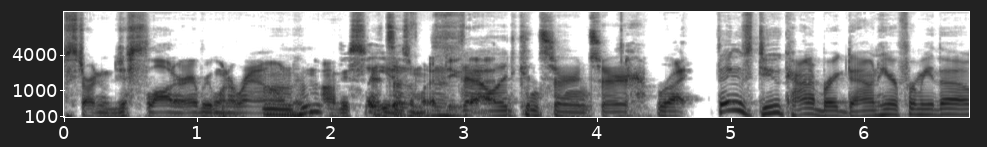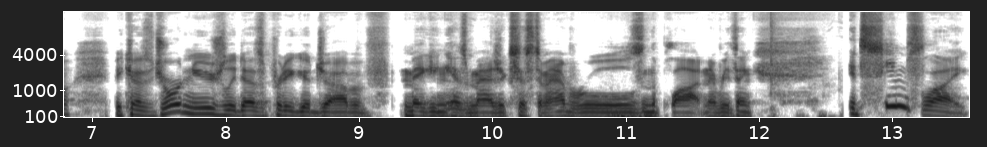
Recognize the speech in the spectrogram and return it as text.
starting to just slaughter everyone around, and obviously it's he doesn't a want to do that. valid concern, sir. Right. Things do kind of break down here for me though, because Jordan usually does a pretty good job of making his magic system have rules and the plot and everything. It seems like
